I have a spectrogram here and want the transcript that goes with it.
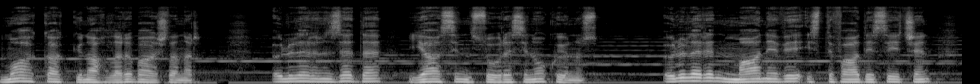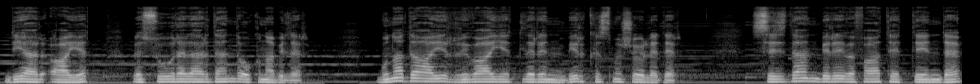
muhakkak günahları bağışlanır. Ölülerinize de Yasin suresini okuyunuz. Ölülerin manevi istifadesi için diğer ayet ve surelerden de okunabilir. Buna dair rivayetlerin bir kısmı şöyledir. Sizden biri vefat ettiğinde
